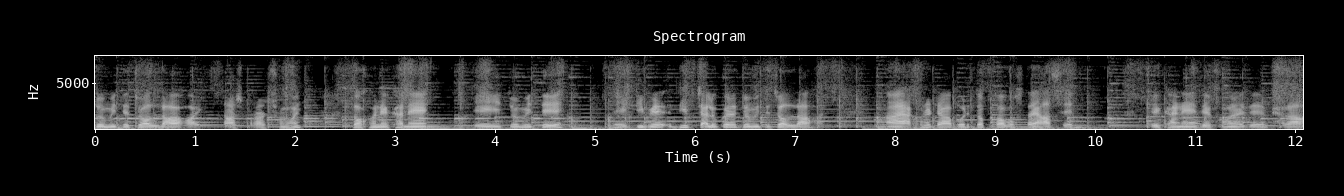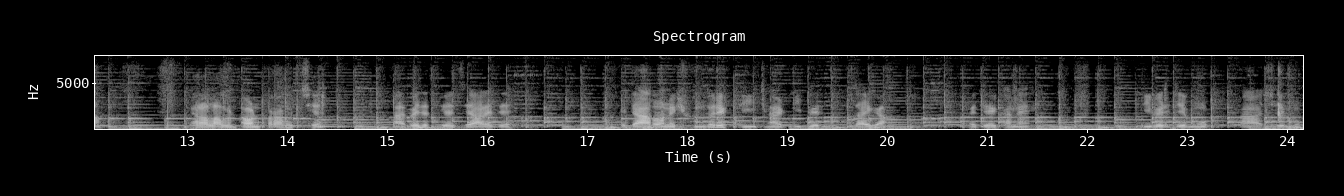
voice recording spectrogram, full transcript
জমিতে জল দেওয়া হয়, চাষ করার সময়, তখন এখানে এই জমিতে, এই দ্বীপে, দ্বীপ চালু করে জমিতে জল দেওয়া হয়। এখন এটা পরিত্যক্ত অবস্থায় আছে। এখানে এই যে ভেড়া ভেড়া লালন পালন করা হচ্ছে বেঁধে থুয়েছে আর এই যে এটা আরও অনেক সুন্দর একটি টিপের জায়গা। এই যে এখানে টিপের যে মুখ সেই মুখ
